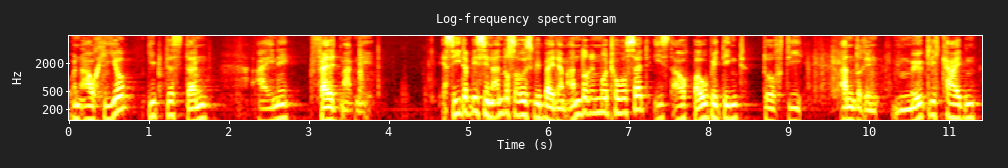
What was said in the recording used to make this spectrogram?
Und auch hier gibt es dann eine Feldmagnet. Er sieht ein bisschen anders aus wie bei dem anderen Motorset, ist auch baubedingt durch die anderen Möglichkeiten,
